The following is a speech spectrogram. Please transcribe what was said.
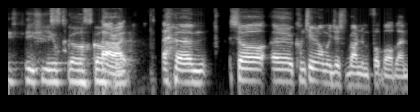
It's, it's you. Go, go. All for right. it. Um, so, uh, continuing on with just random football then.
